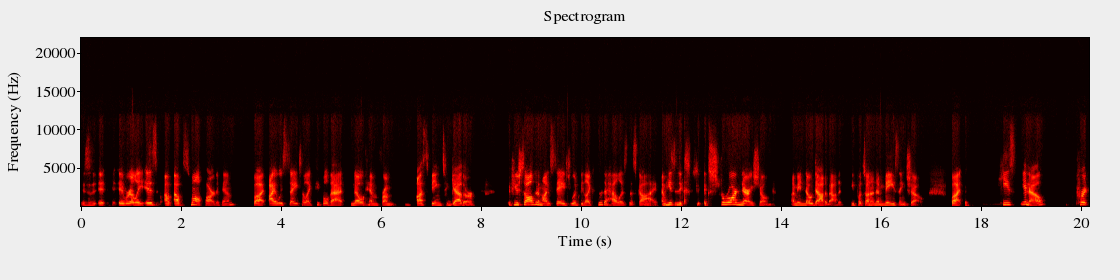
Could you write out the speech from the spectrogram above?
is, it, it really is a, a small part of him. But I always say to like people that know him from us being together, if you saw him on stage, you would be like, who the hell is this guy? I mean, he's an ex- extraordinary showman. I mean, no doubt about it. He puts on an amazing show, but he's, you know, pretty,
